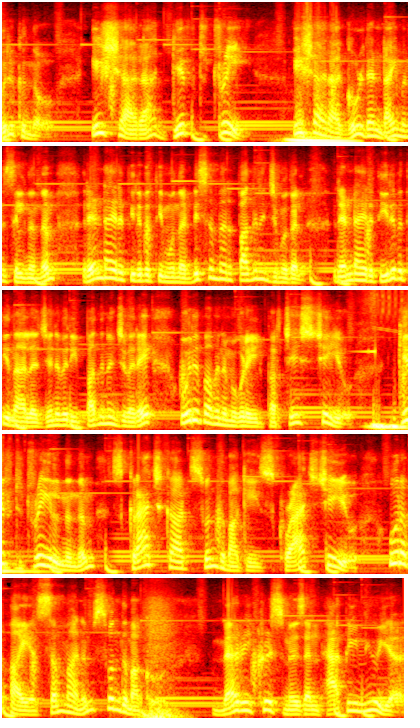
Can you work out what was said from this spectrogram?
ഒരുക്കുന്നു. Ishara gift tree. Ishara gold and ഡയമണ്ട്സിൽ നിന്നും രണ്ടായിരത്തി ഇരുപത്തി മൂന്ന് ഡിസംബർ പതിനഞ്ച് മുതൽ രണ്ടായിരത്തി ഇരുപത്തിനാല് ജനുവരി പതിനഞ്ച് വരെ ഒരു പവന് മുകളിൽ പർച്ചേസ് ചെയ്യൂ. ഗിഫ്റ്റ് ട്രീയിൽ നിന്നും സ്ക്രാച്ച് കാർഡ് സ്വന്തമാക്കി സ്ക്രാച്ച് ചെയ്യൂ. ഉറപ്പായ സമ്മാനം സ്വന്തമാക്കൂ. Merry Christmas and happy new year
